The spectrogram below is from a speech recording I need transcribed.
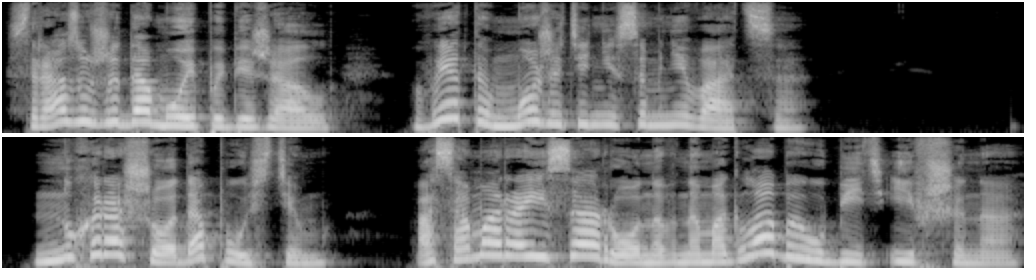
Сразу же домой побежал. В этом можете не сомневаться. Ну хорошо, допустим. А сама Раиса Ароновна могла бы убить Ившина?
